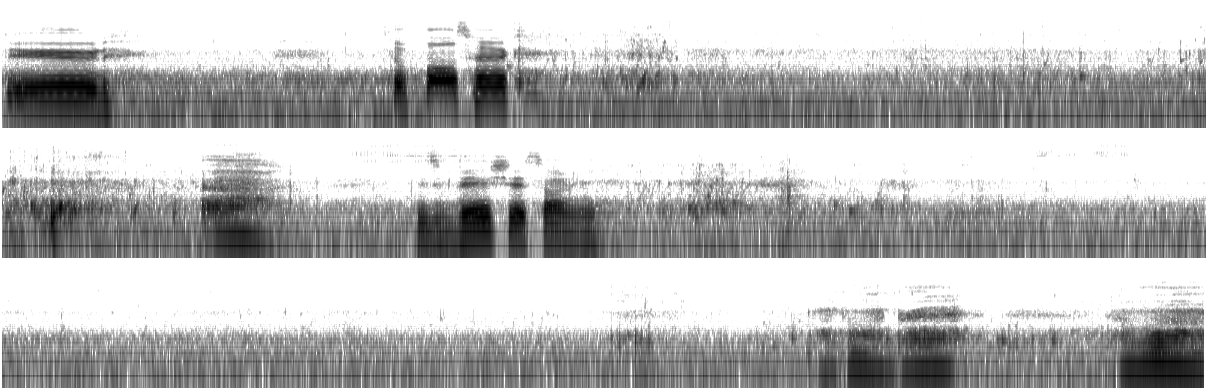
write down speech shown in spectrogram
Dude. The false hook. Oh, he's vicious on me. Come on, Brad. Come on.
